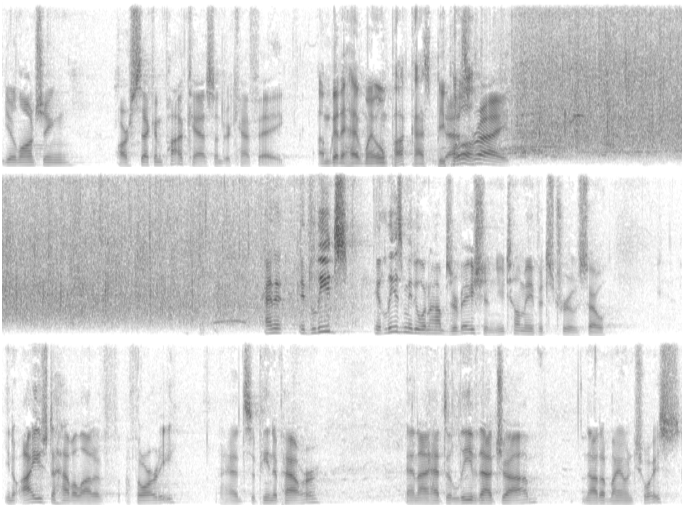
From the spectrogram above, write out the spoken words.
you're launching our second podcast under Cafe. I'm gonna have my own podcast, people. That's right. And it, it leads it leads me to an observation. You tell me if it's true. So, you know, I used to have a lot of authority. I had subpoena power, and I had to leave that job, not of my own choice.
